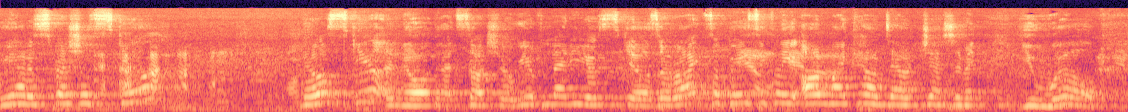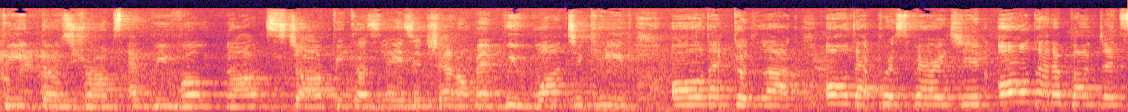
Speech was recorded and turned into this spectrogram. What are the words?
We have a special skill? No skill? No, that's not true. We have plenty of skills, alright? So basically, on my countdown, gentlemen, you will beat those drums and we will not stop because, ladies and gentlemen, we want to keep all that good luck, all that prosperity, and all that abundance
